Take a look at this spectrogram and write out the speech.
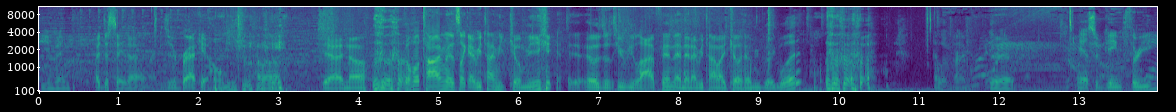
Demon. I just say that. Is your bracket home? Yeah, I know. the whole time, it's like every time he'd kill me, it was just he'd be laughing, and then every time I'd kill him, he'd be like, "What?" I love Brian. Yeah. Yeah, so game three.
